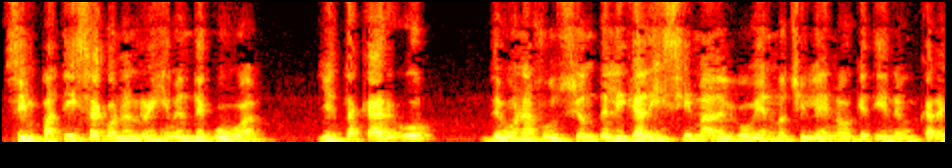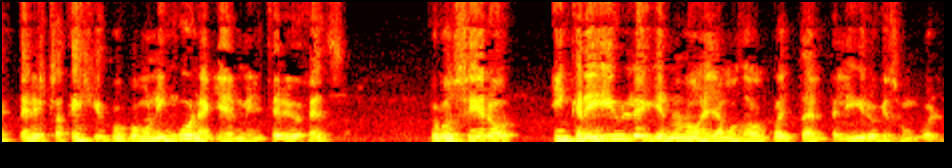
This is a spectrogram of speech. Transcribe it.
simpatiza con el régimen de Cuba y está a cargo de una función delicadísima del gobierno chileno que tiene un carácter estratégico como ninguna, que es el Ministerio de Defensa. Lo considero increíble que no nos hayamos dado cuenta del peligro que se envuelve.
